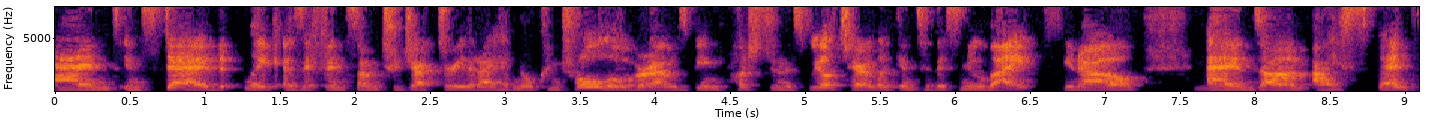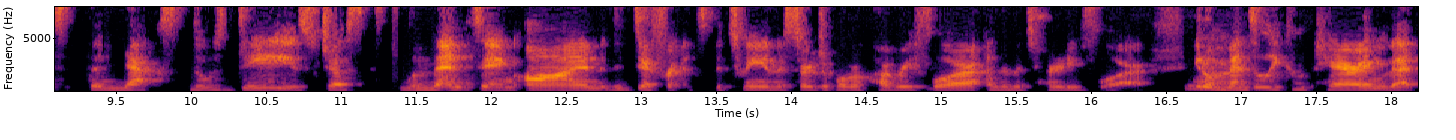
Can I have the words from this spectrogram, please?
And instead, like as if in some trajectory that I had no control over, I was being pushed in this wheelchair, like into this new life, you know? Mm-hmm. And um, I spent the next, those days just lamenting on the difference between the surgical recovery floor and the maternity floor. You know, mentally comparing that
